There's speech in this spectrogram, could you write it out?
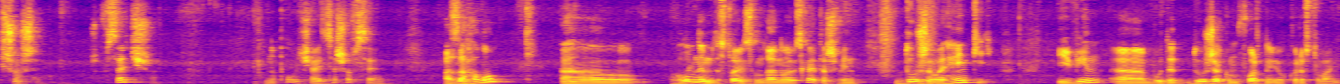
І що ще? Що все чи що? Ну, виходить, що все. А загалом, е, головним достоинством даного візка є те, що він дуже легенький і він е, буде дуже комфортний у користуванні.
